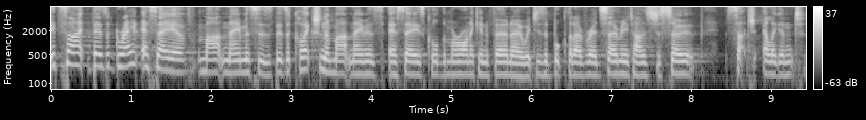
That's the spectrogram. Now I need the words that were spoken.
it's like there's a great essay of Martin Amis's. There's a collection of Martin Amis essays called The Moronic Inferno, which is a book that I've read so many times. It's just so such elegant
